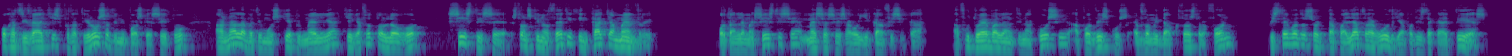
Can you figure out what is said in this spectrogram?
Ο Χατζηδάκης που θα τηρούσε την υπόσχεσή του ανάλαβε τη μουσική επιμέλεια και γι' αυτό το λόγο σύστησε στον σκηνοθέτη την Κάκια Μέντρη. Όταν λέμε σύστησε, μέσα σε εισαγωγικά φυσικά, αφού το έβαλε να την ακούσει από δίσκους 78 στροφών, πιστεύοντας ότι τα παλιά τραγούδια από τις δεκαετίες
